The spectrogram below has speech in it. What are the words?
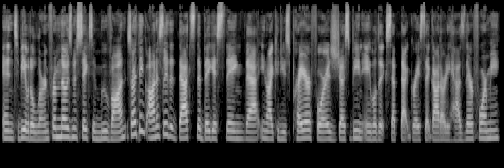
and to be able to learn from those mistakes and move on. So I think honestly that that's the biggest thing that, you know, I could use prayer for is just being able to accept that grace that God already has there for me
